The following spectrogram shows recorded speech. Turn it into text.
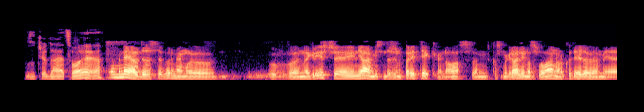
Začel dajati svoje, ja? Ne, da se vrnemo v nagrišče in ja, mislim, da že na prvi tekmi, no, sem, ko smo igrali na Slovano, na Kodeljevem, je,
